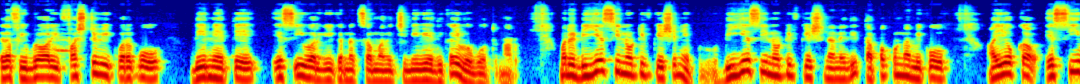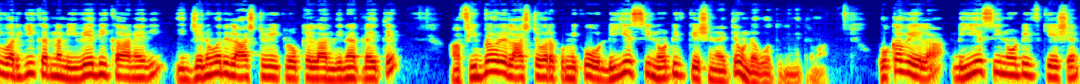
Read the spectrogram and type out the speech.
లేదా ఫిబ్రవరి ఫస్ట్ వీక్ వరకు దీన్ని అయితే ఎస్సీ వర్గీకరణకు సంబంధించి నివేదిక ఇవ్వబోతున్నారు. మరి డిఎస్సి నోటిఫికేషన్ ఎప్పుడు? డిఎస్సి నోటిఫికేషన్ అనేది తప్పకుండా మీకు ఆ యొక్క ఎస్సీ వర్గీకరణ నివేదిక అనేది ఈ జనవరి లాస్ట్ వీక్లోకి ఎలా అందినట్లయితే ఆ ఫిబ్రవరి లాస్ట్ వరకు మీకు డిఎస్సి నోటిఫికేషన్ అయితే ఉండబోతుంది మిత్రమా. ఒకవేళ డిఎస్సి నోటిఫికేషన్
